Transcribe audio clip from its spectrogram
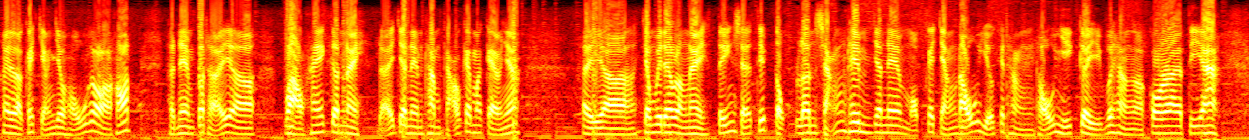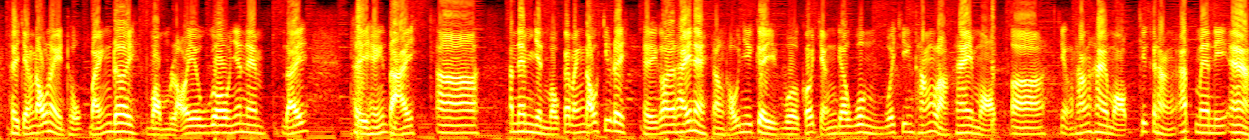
hay là các trận giao hữu rất là hot thì anh em có thể ờ, vào hai kênh này để cho anh em tham khảo các mã kèo nhé. Thì uh, trong video lần này Tiến sẽ tiếp tục lên sẵn thêm cho anh em một cái trận đấu giữa cái thằng Thổ Nhĩ Kỳ với thằng uh, Croatia thì trận đấu này thuộc bảng D vòng loại Euro nhé anh em. Đấy thì hiện tại à, anh em nhìn một cái bảng đấu trước đi. Thì có thể thấy này thằng Thổ Nhĩ Kỳ vừa có trận giao quân với chiến thắng là 2-1 à, trận thắng 2-1 trước cái thằng Armenia.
